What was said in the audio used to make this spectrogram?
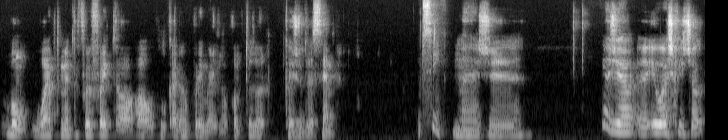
Bom, o wipe também foi feito ao, ao colocar o primeiro no computador, que ajuda sempre. Sim. Mas. Uh, mas já, eu acho que isto,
